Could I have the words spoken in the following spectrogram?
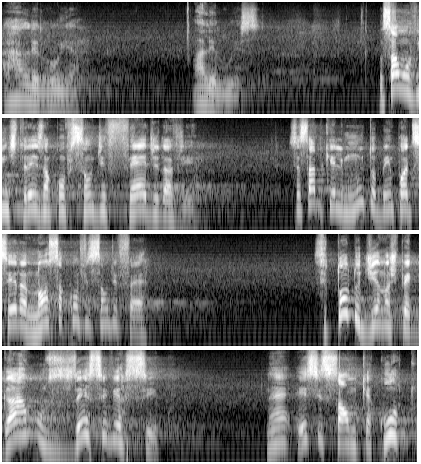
Aleluia. Aleluia. O Salmo 23 é uma confissão de fé de Davi. Você sabe que ele muito bem pode ser a nossa confissão de fé. Se todo dia nós pegarmos esse versículo, né, esse salmo que é curto,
